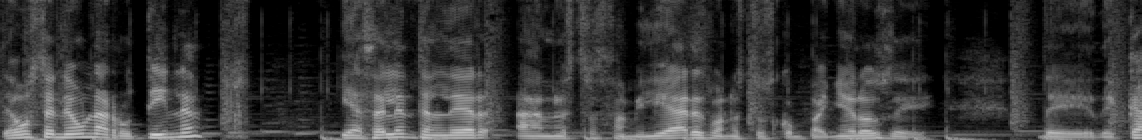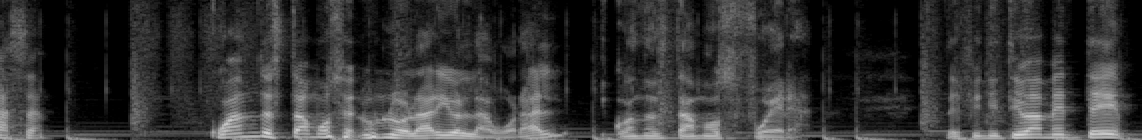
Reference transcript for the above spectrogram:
Debemos tener una rutina y hacerle entender a nuestros familiares o a nuestros compañeros de, casa cuándo estamos en un horario laboral y cuándo estamos fuera. Definitivamente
